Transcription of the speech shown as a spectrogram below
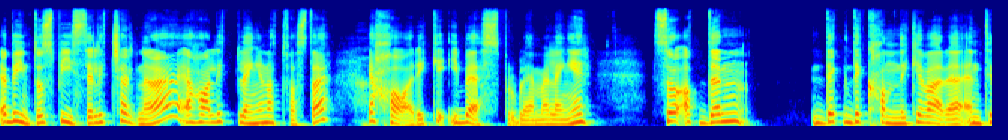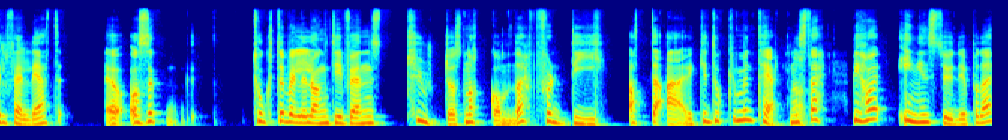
jeg begynte å spise litt sjeldnere, jeg har litt lengre nattfaste, jeg har ikke IBS-problemer lenger. Så at den det, det kan ikke være en tilfeldighet. Og så tok det veldig lang tid før jeg turte å snakke om det, fordi at det er ikke dokumentert noe sted. Vi har ingen studier på det.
